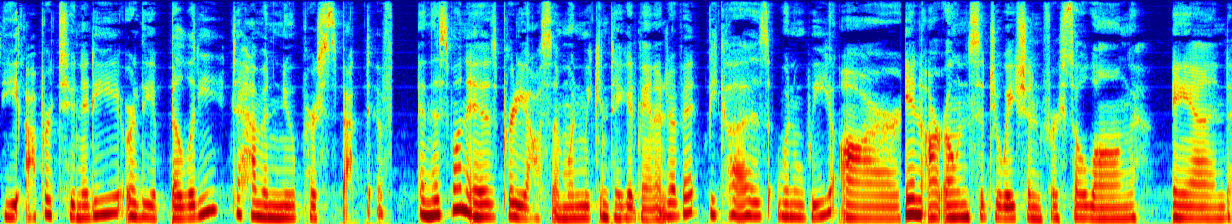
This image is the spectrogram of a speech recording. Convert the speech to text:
the opportunity or the ability to have a new perspective. And this one is pretty awesome when we can take advantage of it because when we are in our own situation for so long, and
